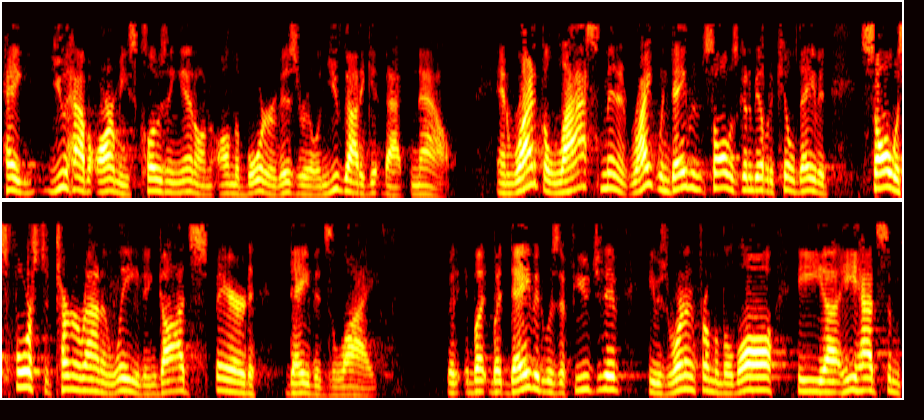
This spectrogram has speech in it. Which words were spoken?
hey, you have armies closing in on, on the border of Israel and you've got to get back now. And right at the last minute, right when David, Saul was going to be able to kill David, Saul was forced to turn around and leave and God spared David's life. But, but, but David was a fugitive. He was running from the law. He, uh, he had some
